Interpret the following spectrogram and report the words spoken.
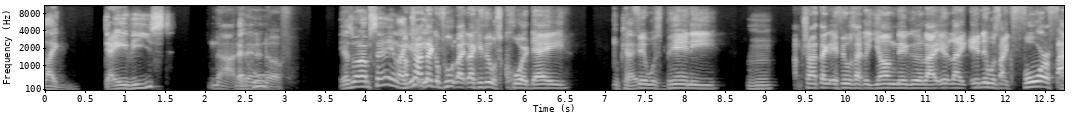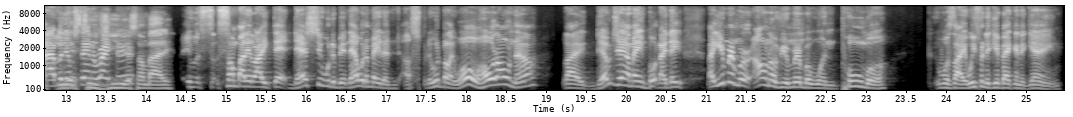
Like Dave East. Nah, that like ain't who? enough. That's what I'm saying. Like I'm trying it, to think of who, like, like if it was Cordae, okay, if it was Benny, mm-hmm. I'm trying to think if it was like a young nigga, like it, like, and it was like four or five like of them standing right there. Or somebody. It was somebody like that. That shit would have been. That would have made a. a it would have been like, whoa, hold on now. Like Def Jam ain't booked. Like they, like you remember. I don't know if you remember when Puma was like, we finna get back in the game.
